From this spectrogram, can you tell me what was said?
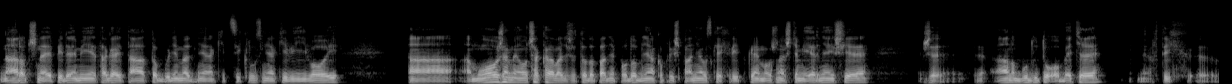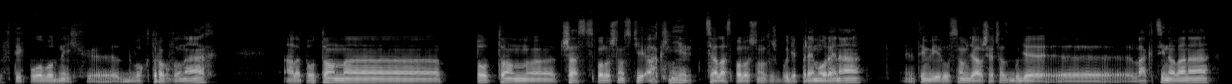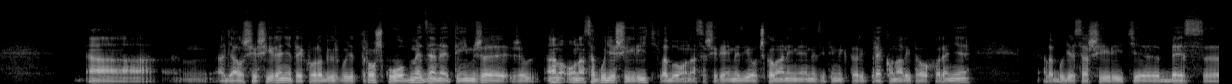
náročné epidémie, tak aj táto bude mať nejaký cyklus, nejaký vývoj. A, a môžeme očakávať, že to dopadne podobne ako pri španielskej chrípke, možno ešte miernejšie, že, áno, budú tu obete v tých, e, v tých pôvodných e, dvoch, troch vlnách, ale potom, e, potom časť spoločnosti, ak nie celá spoločnosť už bude premorená tým vírusom, ďalšia časť bude vakcinovaná a, a ďalšie šírenie tej choroby už bude trošku obmedzené tým, že, že áno, ona sa bude šíriť, lebo ona sa šíri aj medzi očkovanými, aj medzi tými, ktorí prekonali to ochorenie, ale bude sa šíriť e, bez e,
